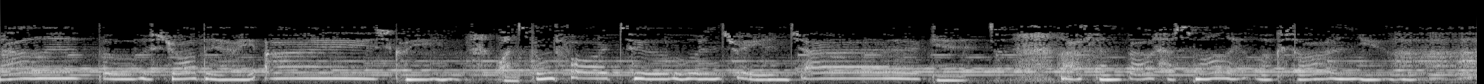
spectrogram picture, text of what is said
Malibu strawberry ice cream. One spoon for two and trading jackets. Laughing about how small it looks on you.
